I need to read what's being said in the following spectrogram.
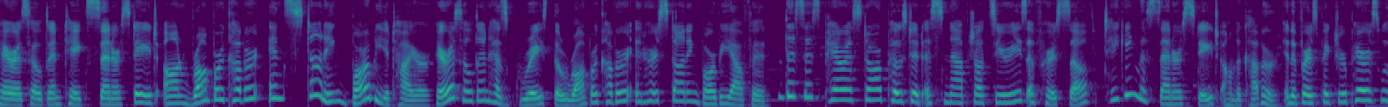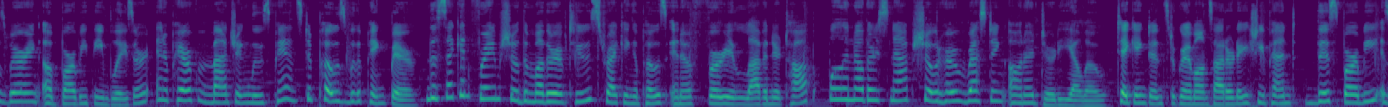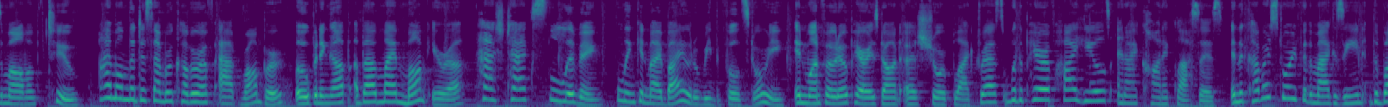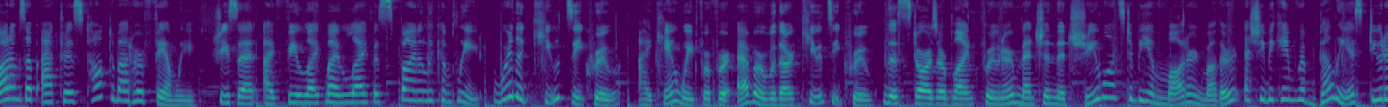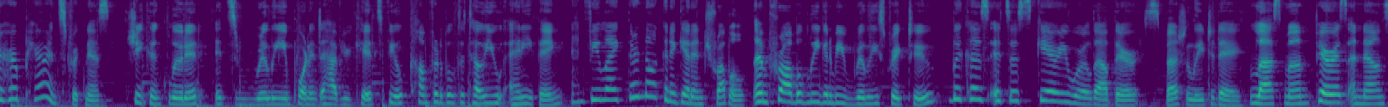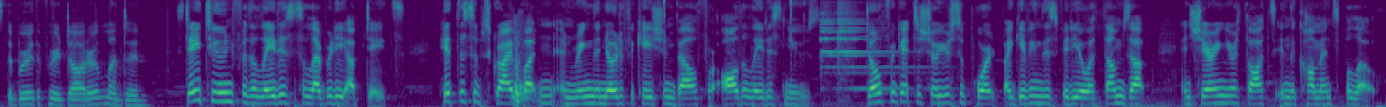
Paris Hilton takes center stage on Romper cover in stunning Barbie attire. Paris Hilton has graced the Romper cover in her stunning Barbie outfit. This is Paris Star posted a snapshot series of herself taking the center stage on the cover. In the first picture, Paris was wearing a Barbie themed blazer and a pair of matching loose pants to pose with a pink bear. The second frame showed the mother of two striking a pose in a furry lavender top, while another snap showed her resting on a dirty yellow. Taking to Instagram on Saturday, she penned, This Barbie is mom of two. I'm on the December cover of At Romper, opening up about my mom era, hashtag sliving. Link in my bio to read the full story. In one photo, Paris donned a short black dress with a pair of high heels and iconic glasses. In the cover story for the magazine, the Bottoms Up actress talked about her family. She said, I feel like my life is finally complete. We're the cutesy crew. I can't wait for forever with our cutesy crew. The Stars Are Blind crooner mentioned that she wants to be a modern mother as she became rebellious due to her parents' strictness. She concluded, It's really important to have your kids feel comfortable to tell you anything and feel like they're not gonna get in trouble. And probably gonna be really strict too, because it's a scary world out there, especially today. Last month, Paris announced the birth of her daughter, London. Stay tuned for the latest celebrity updates. Hit the subscribe button and ring the notification bell for all the latest news. Don't forget to show your support by giving this video a thumbs up and sharing your thoughts in the comments below.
